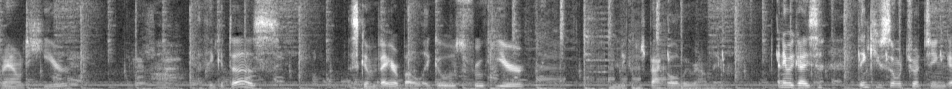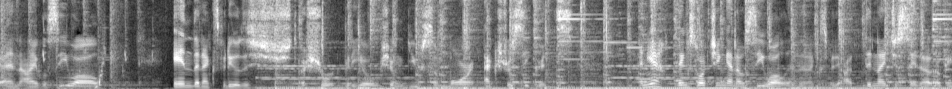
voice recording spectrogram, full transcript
around here? I think it does. This conveyor belt, it goes through here, and it comes back all the way around there. Anyway, guys, thank you so much for watching, and I will see you all in the next video. This is just a short video showing you some more extra secrets. And yeah, thanks for watching, and I'll see you all in the next video. Uh, didn't I just say that? Okay,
